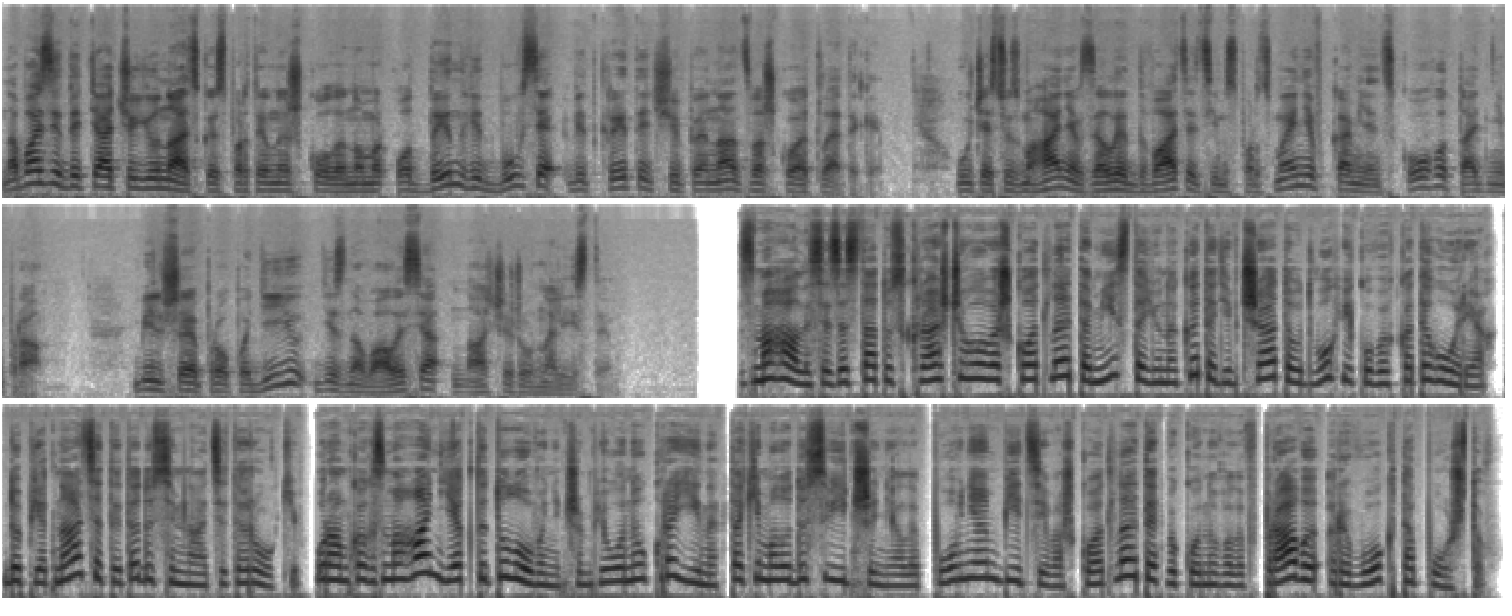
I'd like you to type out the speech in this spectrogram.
На базі дитячо-юнацької спортивної школи номер 1 відбувся відкритий чемпіонат з важкої атлетики. Участь у змаганнях взяли 27 спортсменів Кам'янського та Дніпра. Більше про подію дізнавалися наші журналісти. Змагалися за статус кращого важкоатлета міста юнаки та дівчата у двох вікових категоріях до 15 та до 17 років. У рамках змагань як титуловані чемпіони України, так і малодосвідчені, але повні амбіції важкоатлети виконували вправи, ривок та поштовх.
